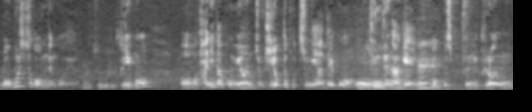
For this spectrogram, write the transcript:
먹을 수가 없는 거예요. 그렇죠, 그렇죠. 그리고 어, 다니다 보면 좀 기력도 보충해야 되고 오. 든든하게 네. 먹고 싶은 그런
